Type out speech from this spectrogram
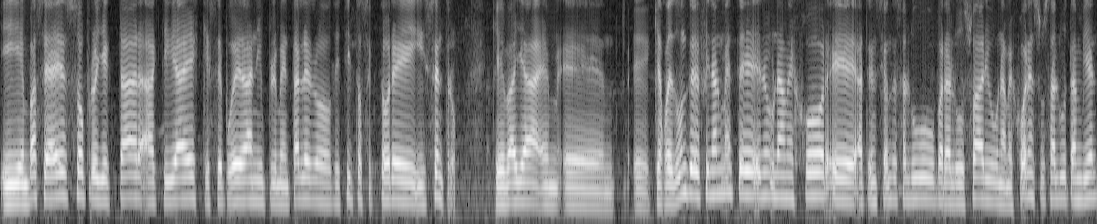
y en base a eso proyectar actividades que se puedan implementar en los distintos sectores y centros que vaya, en, eh, eh, que redunde finalmente en una mejor eh, atención de salud para el usuario, una mejora en su salud también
